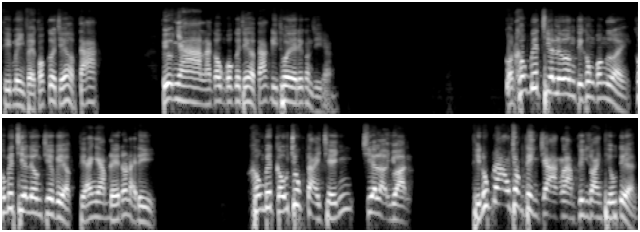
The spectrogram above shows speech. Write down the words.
thì mình phải có cơ chế hợp tác. Ví dụ nhà là công có cơ chế hợp tác, đi thuê đấy còn gì nữa. Còn không biết chia lương thì không có người. Không biết chia lương, chia việc thì anh em đến nó lại đi. Không biết cấu trúc tài chính, chia lợi nhuận thì lúc nào trong tình trạng làm kinh doanh thiếu tiền.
